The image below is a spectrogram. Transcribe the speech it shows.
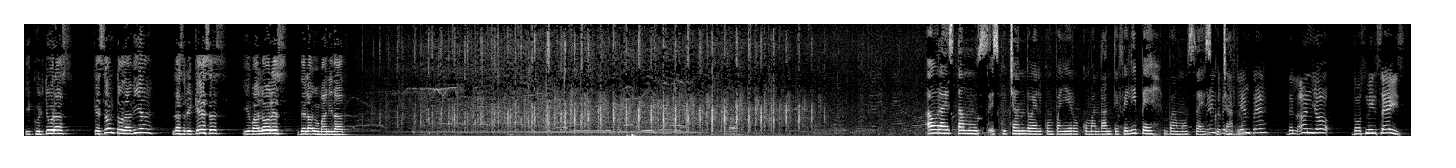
y culturas que son todavía las riquezas y valores de la humanidad. Ahora estamos escuchando al compañero comandante Felipe. Vamos a escucharlo. Siempre del año 2006,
